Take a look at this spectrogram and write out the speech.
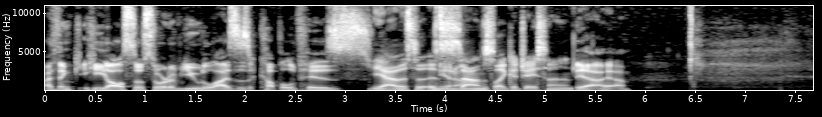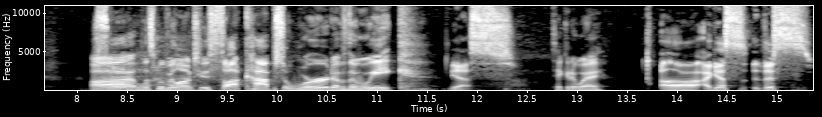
I think he also sort of utilizes a couple of his Yeah, this is, You know. sounds like adjacent. yeah, yeah. Uh, So- let's move along to Thought Cop's word of the week. Yes. Take it away. Uh I guess this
